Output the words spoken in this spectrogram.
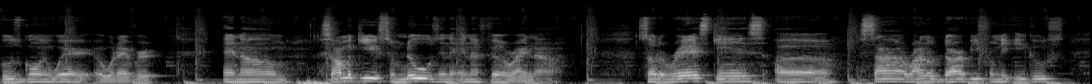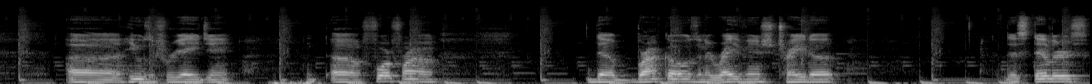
who's going where or whatever. And um, so I'm gonna give you some news in the NFL right now. So the Redskins uh signed Ronald Darby from the Eagles. Uh, he was a free agent uh, fourth round, the Broncos and the Ravens trade up. The Steelers,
